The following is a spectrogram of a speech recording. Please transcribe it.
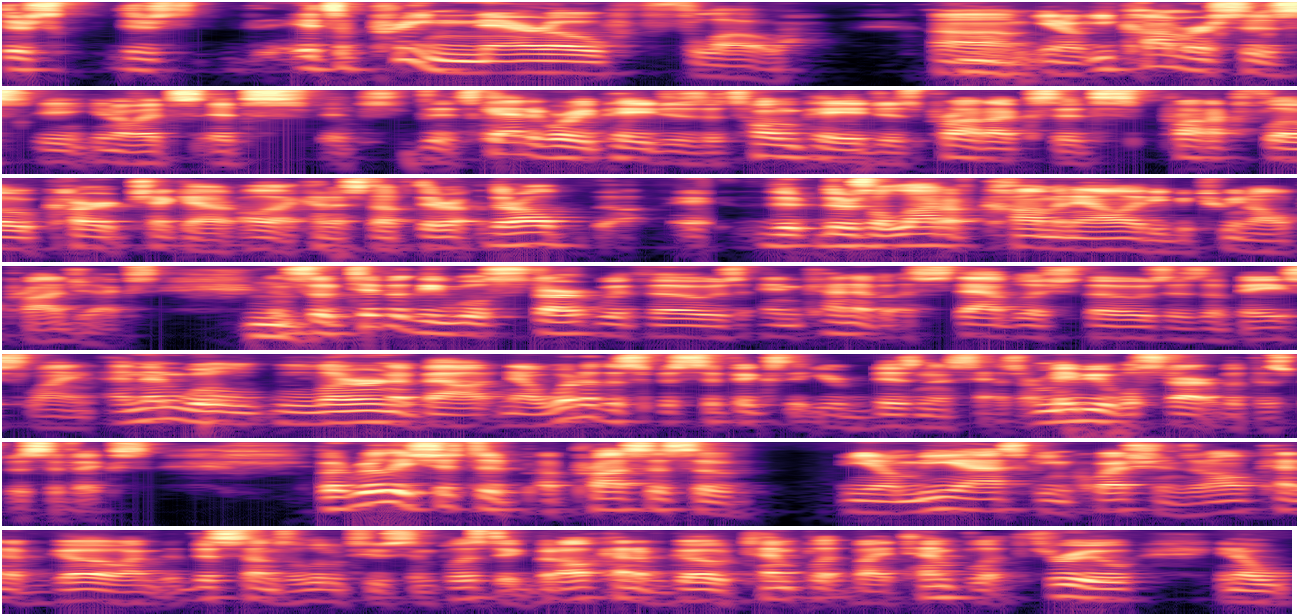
there's there's it's a pretty narrow flow. Um, mm. You know, e-commerce is you know it's it's it's it's category pages, it's home pages, products, it's product flow, cart, checkout, all that kind of stuff. They're they're all there, there's a lot of commonality between all projects, mm. and so typically we'll start with those and kind of establish those as a baseline, and then we'll learn about now what are the specifics that your business has, or maybe we'll start with the specifics, but really it's just a, a process of you know me asking questions and i'll kind of go I'm, this sounds a little too simplistic but i'll kind of go template by template through you know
